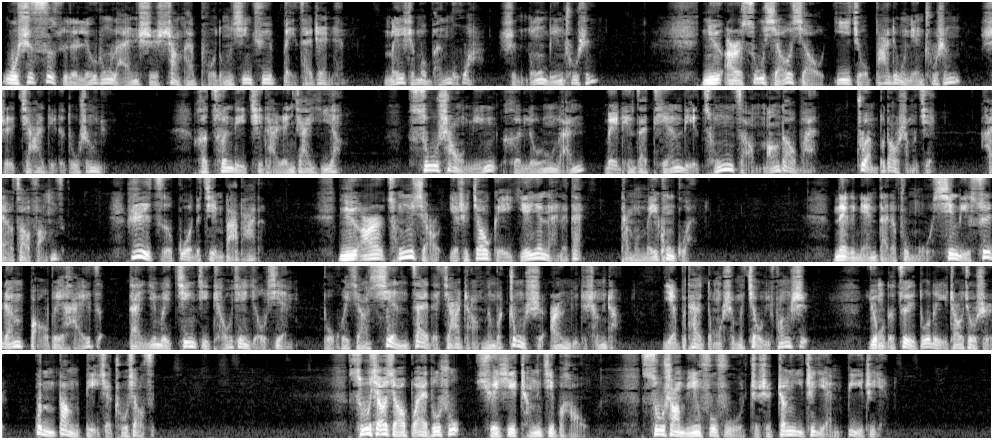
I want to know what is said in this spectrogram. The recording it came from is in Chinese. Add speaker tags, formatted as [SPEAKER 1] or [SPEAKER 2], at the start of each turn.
[SPEAKER 1] 五十四岁的刘荣兰是上海浦东新区北蔡镇人，没什么文化，是农民出身。女儿苏小小一九八六年出生，是家里的独生女，和村里其他人家一样。苏少明和刘荣兰每天在田里从早忙到晚，赚不到什么钱，还要造房子，日子过得紧巴巴的。女儿从小也是交给爷爷奶奶带，他们没空管。那个年代的父母心里虽然宝贝孩子，但因为经济条件有限，不会像现在的家长那么重视儿女的成长，也不太懂什么教育方式，用的最多的一招就是棍棒底下出孝子。苏小小不爱读书，学习成绩不好，苏少明夫妇只是睁一只眼闭一只眼。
